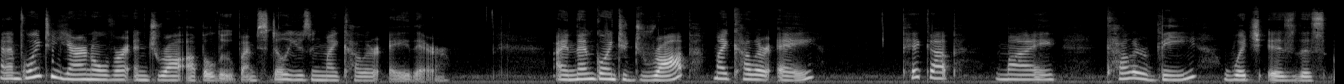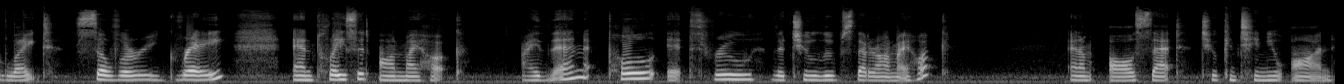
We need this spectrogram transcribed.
and I'm going to yarn over and draw up a loop. I'm still using my color A there. I'm then going to drop my color A, pick up my color B, which is this light silvery gray, and place it on my hook. I then pull it through the two loops that are on my hook, and I'm all set to continue on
